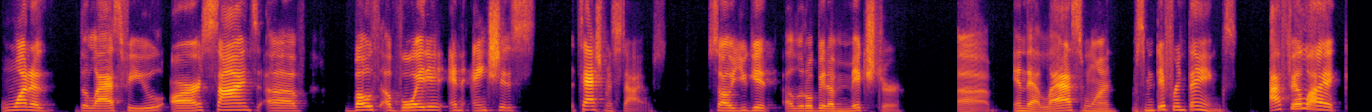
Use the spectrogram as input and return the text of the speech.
one of the last few are signs of both avoidant and anxious attachment styles. So you get a little bit of mixture uh, in that last one some different things. I feel like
